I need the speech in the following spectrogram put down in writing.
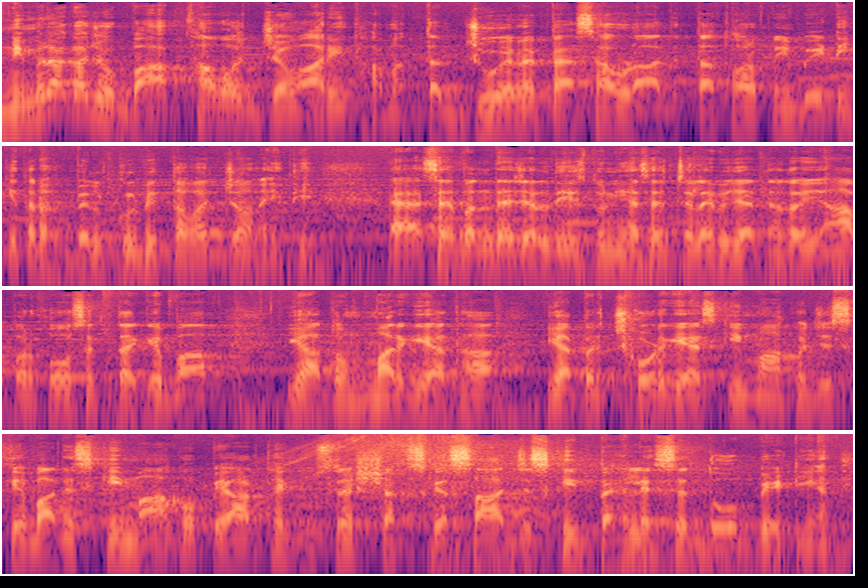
निमरा का जो बाप था, वो जवारी था। मतलब जुए में पैसा उड़ा देता था और अपनी बेटी की तरफ़ बिल्कुल भी तवज्जो नहीं थी। ऐसे बंदे जल्दी इस दुनिया से चले भी जाते हैं तो यहाँ पर हो सकता है कि बाप या तो मर गया था या फिर छोड़ गया इसकी माँ को, जिसके बाद इसकी माँ को प्यार था एक दूसरे शख्स के साथ, जिसकी पहले से दो बेटियाँ थी।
